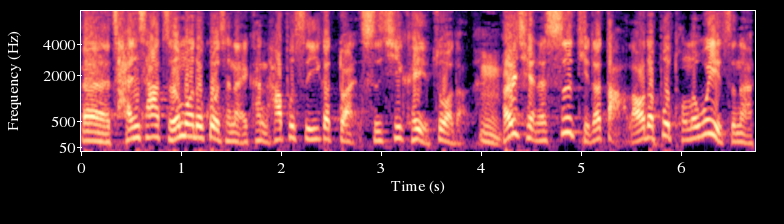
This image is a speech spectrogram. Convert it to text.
呃残杀折磨的过程来看，它不是一个短时期可以做的。嗯，而且呢，尸体的打捞的不同的位置呢。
